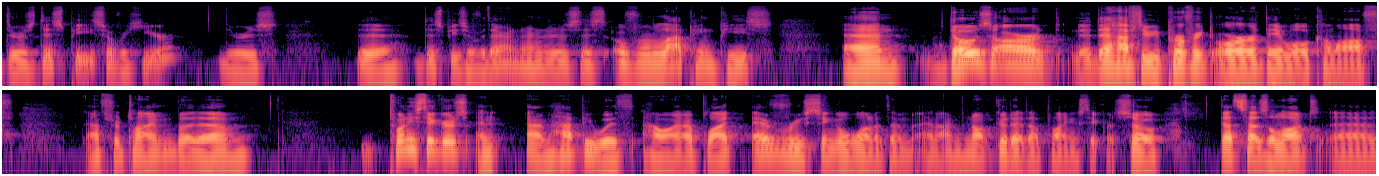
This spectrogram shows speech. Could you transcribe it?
there's this piece over here. There is the this piece over there, and then there's this overlapping piece. And those are they have to be perfect, or they will come off after time. But um, 20 stickers, and I'm happy with how I applied every single one of them. And I'm not good at applying stickers, so that says a lot. Uh,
